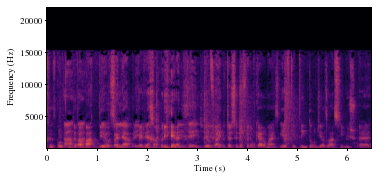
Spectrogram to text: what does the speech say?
Tá, tá. bateu. Deu pra ele abrir. Pra ele abrir, né? Entendi. Eu, aí no terceiro dia eu falei, não quero mais. E aí fiquei 31 dias lá assim, bicho. É,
